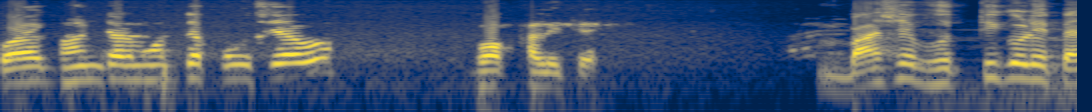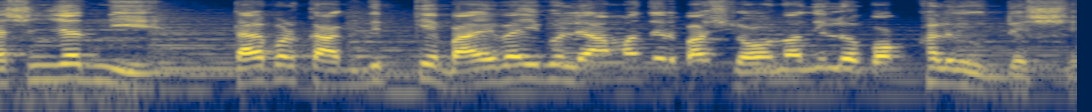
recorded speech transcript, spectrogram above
কয়েক ঘণ্টার মধ্যে পৌঁছে যাব বকখালিতে। বাসে ভর্তি করে প্যাসেঞ্জার নিয়ে তারপর কাকদ্বীপকে বাই বাই বলে আমাদের বাস রওনা দিল বকখালির উদ্দেশ্যে।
